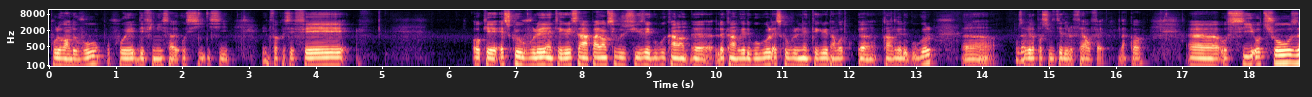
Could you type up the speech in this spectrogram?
pour le rendez-vous? Vous pouvez définir ça aussi ici. une fois que c'est fait, ok, est-ce que vous voulez intégrer ça? Par exemple, si vous utilisez Google euh, le calendrier de Google, est-ce que vous voulez l'intégrer dans votre euh, calendrier de Google? Vous avez la possibilité de le faire en fait. D'accord? Aussi, autre chose,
